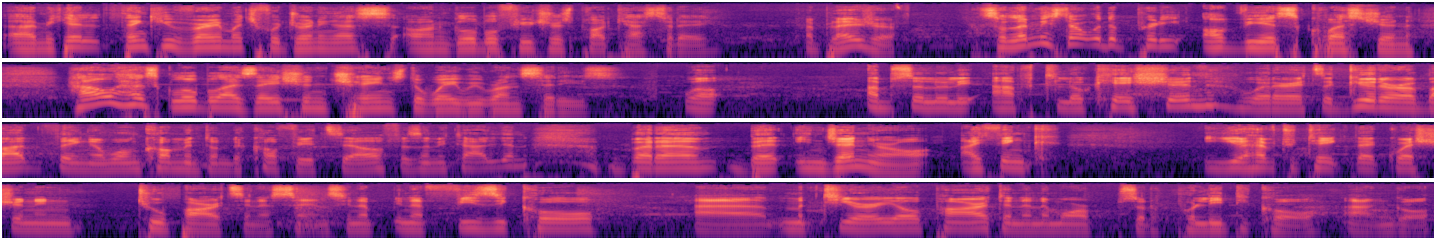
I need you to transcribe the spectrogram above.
Uh, Michele, thank you very much for joining us on Global Futures podcast today. A pleasure. So let me start with a pretty obvious question: How has globalization changed the way we run cities? Well, absolutely apt location, whether it's a good or a bad thing. I won't comment on the coffee itself as an Italian, but um, but in general, I think you have to take that question in two parts, in a sense, in a in a physical. Uh, material part and then a more sort of political angle.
